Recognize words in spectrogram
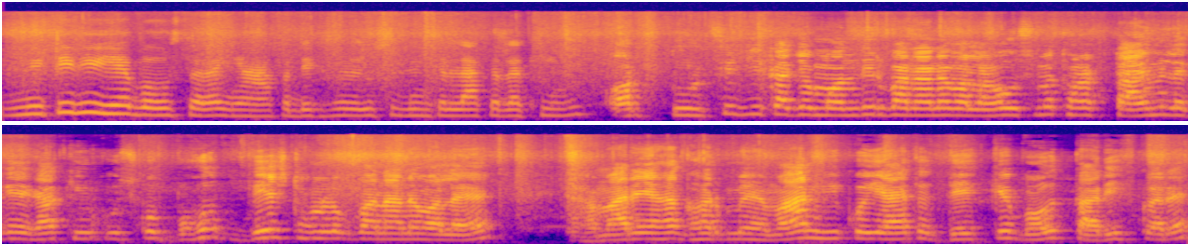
मिट्टी भी है बहुत सारा यहाँ पर देख सकते हैं, उसी दिन का ला कर रखी हूँ और तुलसी जी का जो मंदिर बनाने वाला है उसमें थोड़ा टाइम लगेगा क्योंकि उसको बहुत बेस्ट हम लोग बनाने वाला है। हमारे यहाँ घर मेहमान भी कोई आए तो देख के बहुत तारीफ़ करे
